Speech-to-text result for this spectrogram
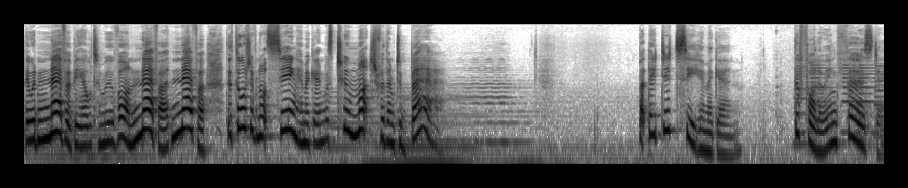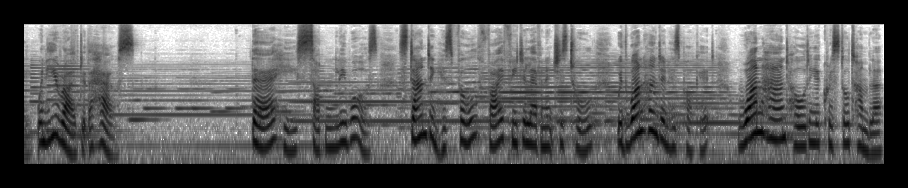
They would never be able to move on. Never, never. The thought of not seeing him again was too much for them to bear. But they did see him again. The following Thursday, when he arrived at the house. There he suddenly was, standing his full five feet eleven inches tall, with one hand in his pocket, one hand holding a crystal tumbler,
